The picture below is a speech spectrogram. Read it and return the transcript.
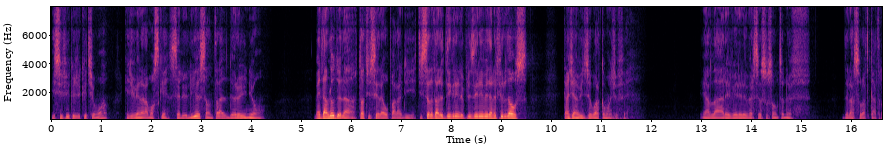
il suffit que je quitte chez moi, que je vienne à la mosquée. C'est le lieu central de réunion. Mais dans l'au-delà, toi tu seras au paradis. Tu seras dans le degré le plus élevé dans le firdaus. Quand j'ai envie de te voir comment je fais. Et Allah a révélé le verset 69 de la sourate 4.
